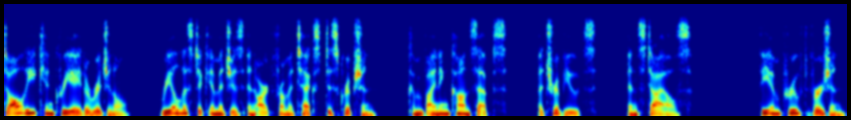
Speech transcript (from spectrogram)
DAL E can create original, realistic images and art from a text description, combining concepts, attributes, and styles. The improved version,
